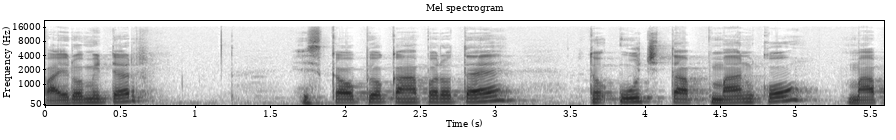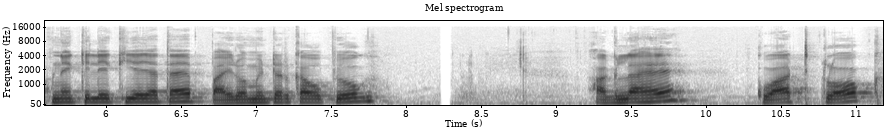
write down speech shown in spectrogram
पायरोमीटर इसका उपयोग कहाँ पर होता है? तो उच्च तापमान को मापने के लिए किया जाता है पायरोमीटर का उपयोग। अगला है क्वाट क्लॉक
